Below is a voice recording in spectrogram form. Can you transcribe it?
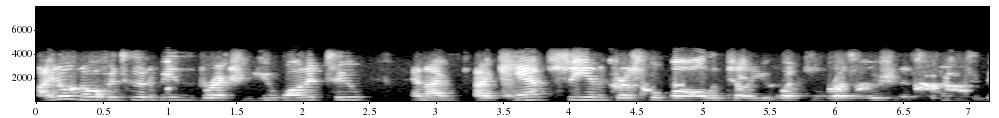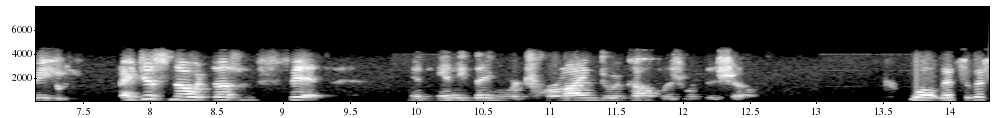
I don't know if it's going to be the direction you want it to, and I I can't see in a crystal ball and tell you what the resolution is going to be. I just know it doesn't fit in anything we're trying to accomplish with this show. Well, let's let's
